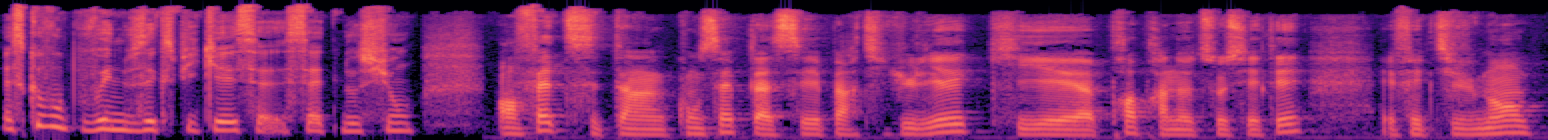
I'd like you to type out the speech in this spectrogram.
Est-ce que vous pouvez nous expliquer cette notion? En fait, c'est un concept assez particulier qui est propre à notre société. Effectivement,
